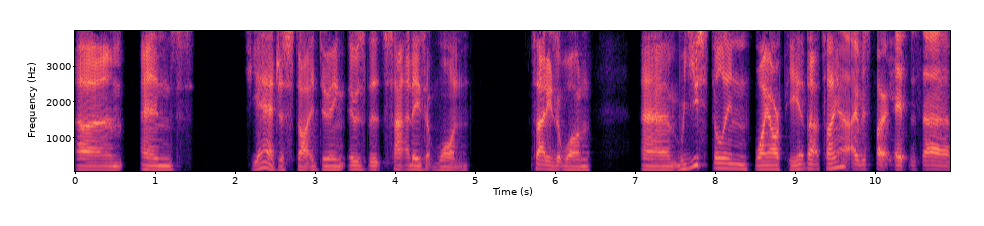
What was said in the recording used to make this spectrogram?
um, and yeah, just started doing. It was the Saturdays at one. Saturdays at one. Um, were you still in YRP at that time? Yeah, I was part. It was. Uh,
